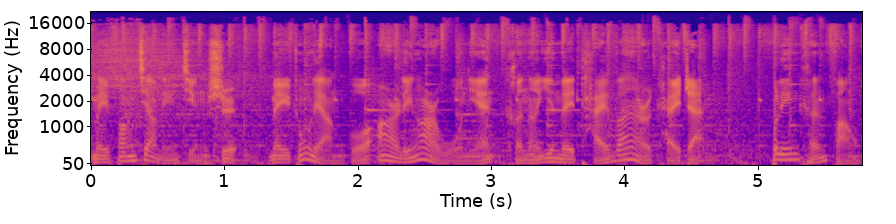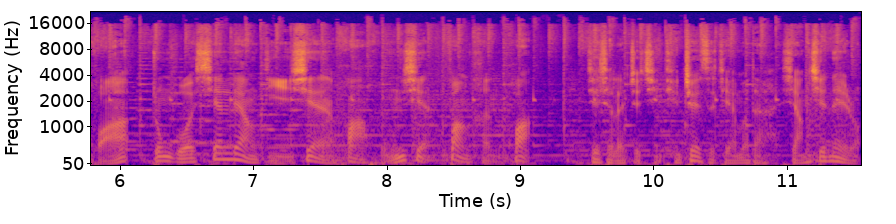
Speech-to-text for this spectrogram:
美方将领警示，美中两国2025年可能因为台湾而开战。布林肯访华，中国先亮底线，画红线，放狠话。接下来就请听这次节目的详细内容。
